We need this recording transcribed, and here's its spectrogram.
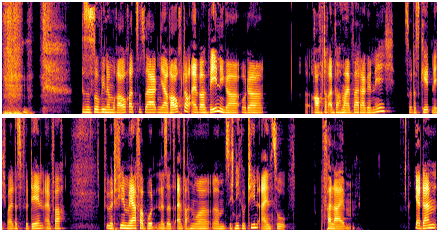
das ist so wie einem Raucher zu sagen, ja, rauch doch einfach weniger oder rauch doch einfach mal ein paar Tage nicht. So, das geht nicht, weil das für den einfach mit viel mehr verbunden ist, als einfach nur ähm, sich Nikotin einzuverleiben. Ja, dann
